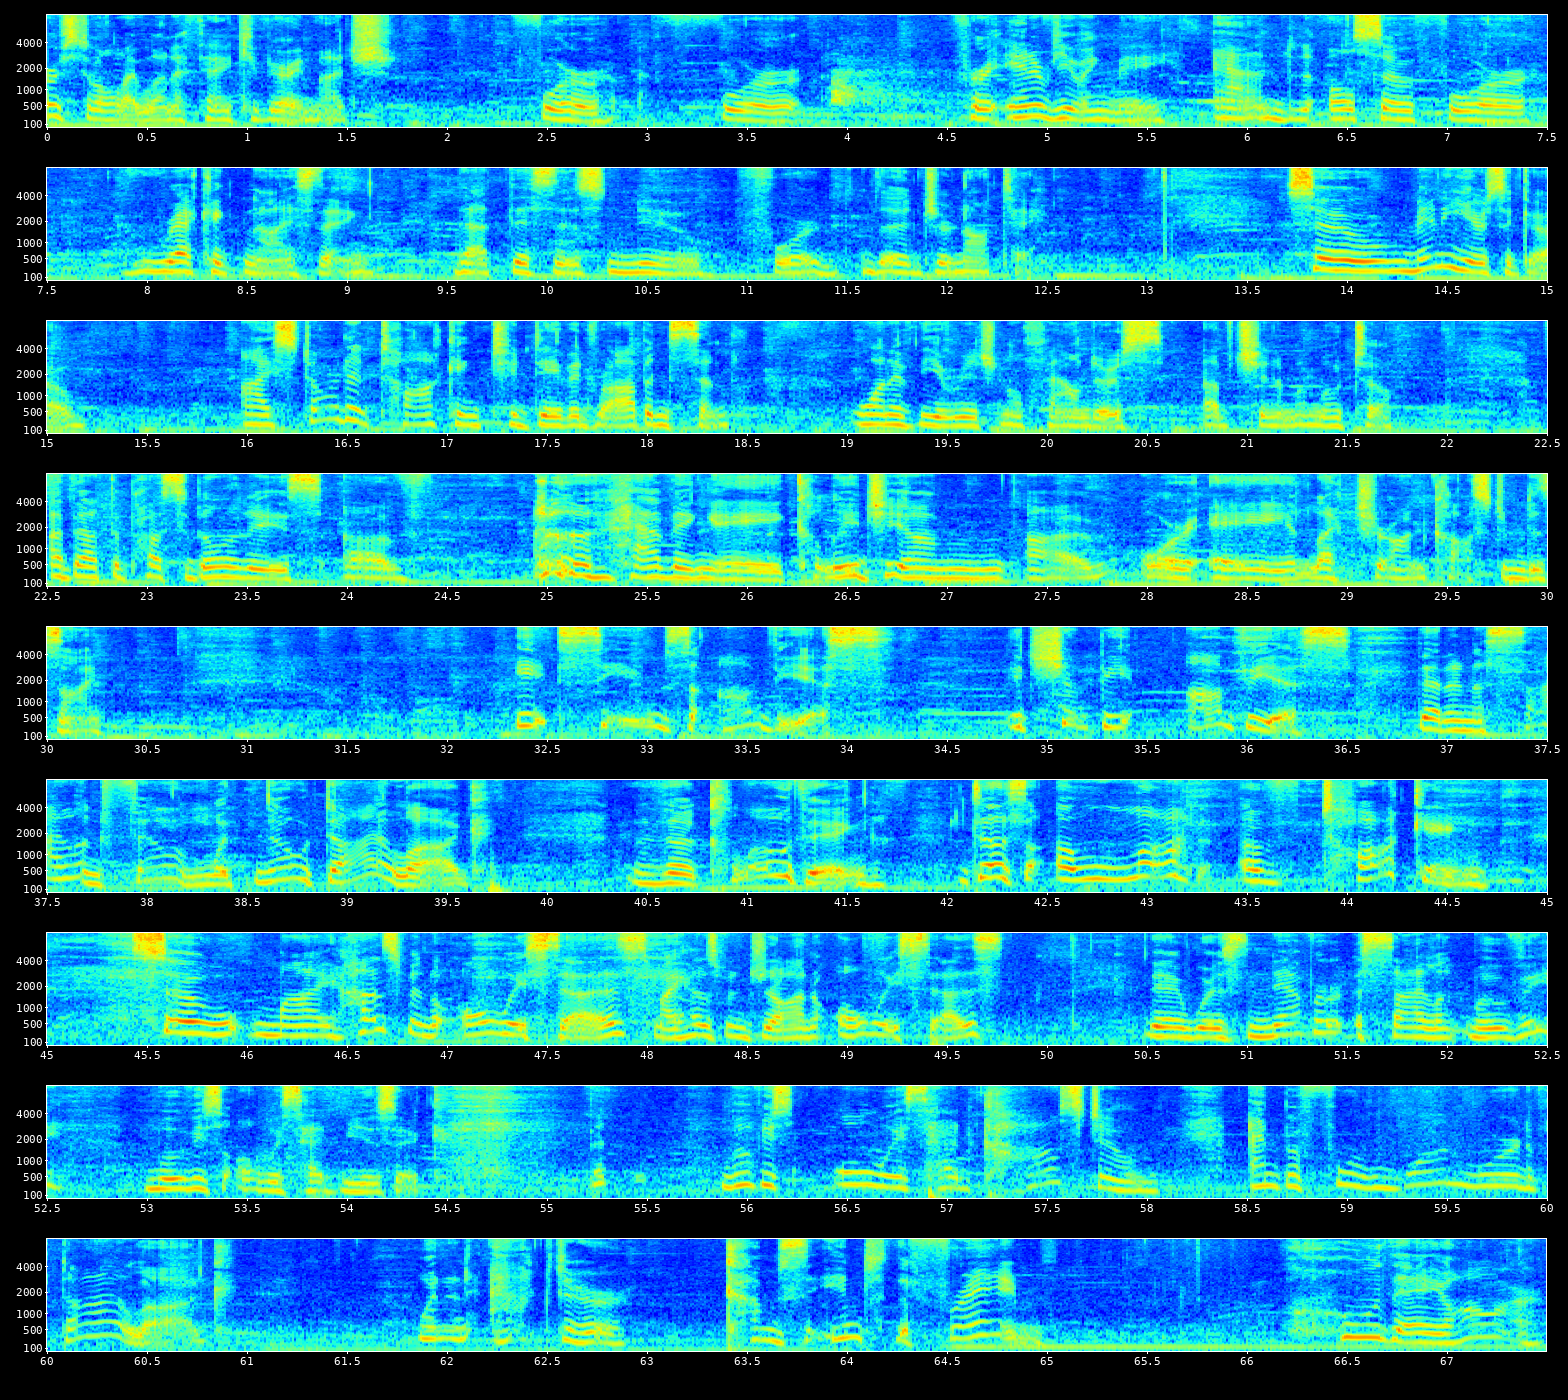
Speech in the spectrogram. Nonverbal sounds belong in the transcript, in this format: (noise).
first of all, I want to thank you very much for, for, for interviewing me and also for recognizing that this is new for the Giornate. So many years ago, I started talking to David Robinson, one of the original founders of Cinema Muto, about the possibilities of (coughs) having a collegium uh, or a lecture on costume design. It seems obvious. It should be obvious that in a silent film with no dialogue, the clothing does a lot of talking. So my husband always says, my husband John always says, there was never a silent movie. Movies always had music. But movies always had costume. And before one word of dialogue, when an actor comes into the frame, who they are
